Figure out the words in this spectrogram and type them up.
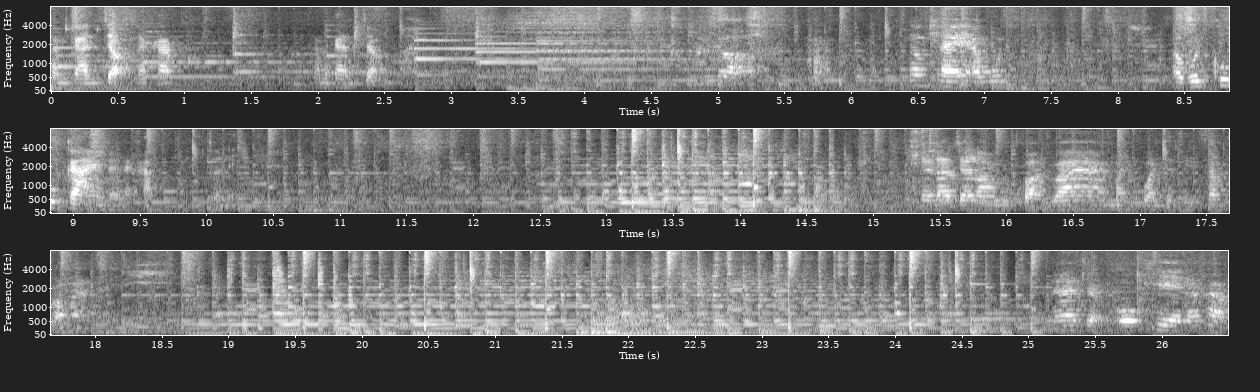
ทำการเจาะนะครับทำการเจาะ ก็ ต้องใช้อาวุธ อาวุธคู่กายหน่อยนะครับตัวนี้เดี๋ยวเราจะลองดูก่อนว่ามันควรจะติดสักประมาณไหนดีน่าจะโอเคนะครับ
